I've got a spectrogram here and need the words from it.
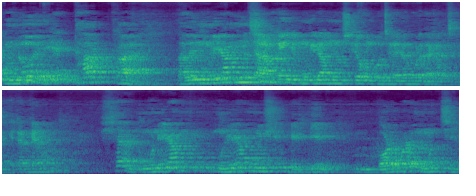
পুনমে ধাক্কায় তাহলে মনিরাম আচ্ছা মুন্সি আপনি এই যে মুনিরাম মুন্সি যখন বলছেন এরকম করে দেখাচ্ছেন এটা কেন? স্যার মনিরাম মনিরাম মুন্সির ব্যক্তি বড় বড় মন ছিল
